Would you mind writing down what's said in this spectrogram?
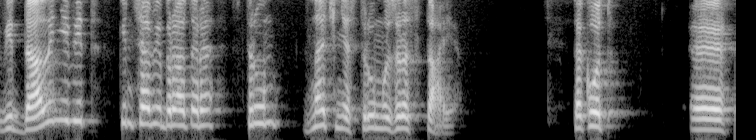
віддаленні від кінця вібратора струм, значення струму зростає. Так от, е,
